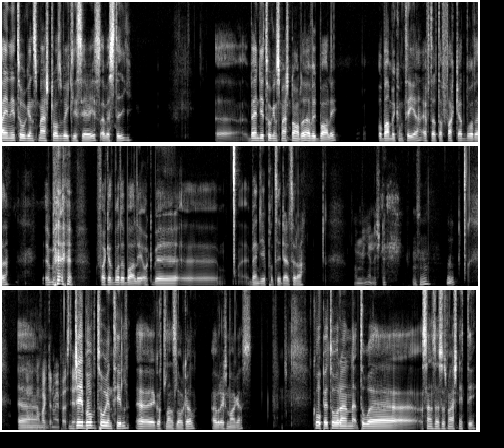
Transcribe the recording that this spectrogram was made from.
Winey tog en Smash Trolls Weekly Series över Stig. Uh, Benji tog en Smash Nado över Bali. Och Bambi kom trea efter att ha fuckat både fuckat både Bali och eh, Benji på tidigare turer. Vad menar du? Mm. ST. J-Bob tog en till uh, Gotlands local över Rex Magas. KP tog en tog uh, Sensensus Smash 90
